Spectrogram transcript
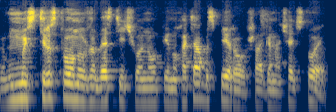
мастерство нужно достичь в НЛП, но хотя бы с первого шага начать стоит.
